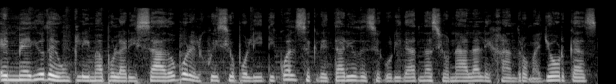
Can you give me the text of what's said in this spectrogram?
En medio de un clima polarizado por el juicio político al secretario de Seguridad Nacional Alejandro Mayorkas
